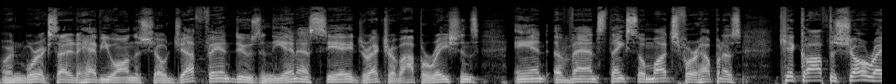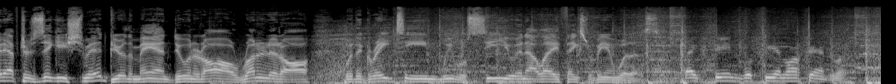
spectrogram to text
And we're excited to have you on the show. Jeff Van Duzen, the NSCA Director of Operations and Events. Thanks so much for helping us kick off the show right after Sigi Schmid. You're the man doing it all, running it all with a great team. We will see you in LA. Thanks for being with us. Thanks, Dean. We'll see you in Los Angeles.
